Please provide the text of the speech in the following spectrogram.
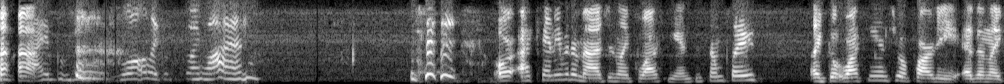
am I well, like what's going on? or I can't even imagine like walking into some place, like go, walking into a party and then like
